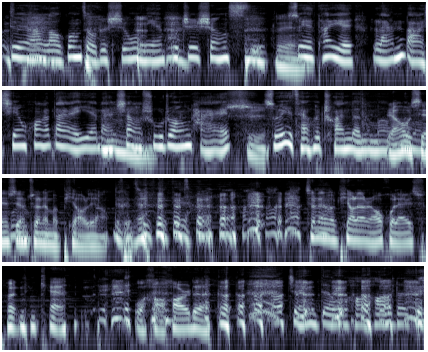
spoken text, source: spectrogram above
对啊，老公走了十五年，不知生死，所以她也懒把鲜花带，也懒上梳妆台，是，所以才会穿的那么。然后先生穿那么漂亮，对对对，穿那么漂亮，然后回来说：“你看，我好好的，真的，我好好的。”对，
